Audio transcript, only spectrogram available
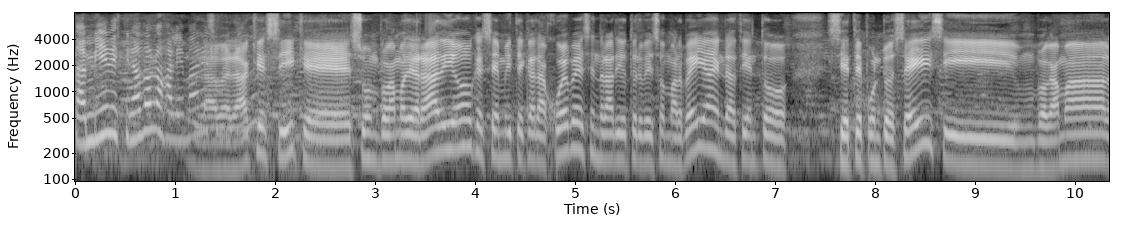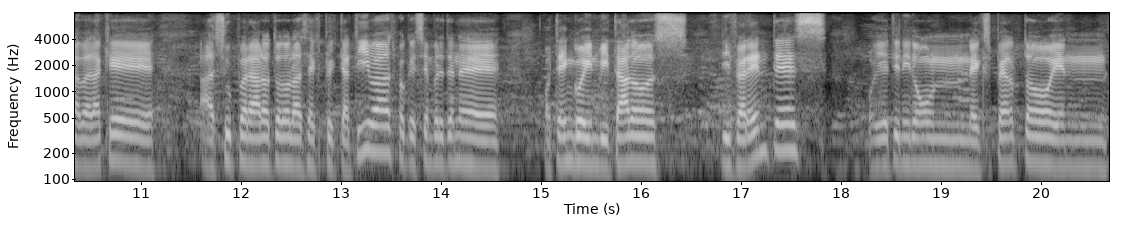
también destinado a los alemanes. La verdad que sí, que es un programa de radio que se emite cada jueves en Radio Televisión Marbella, en la 107.6 y un programa, la verdad que ha superado todas las expectativas porque siempre tiene, o tengo invitados diferentes. Hoy he tenido un experto en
